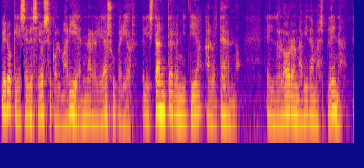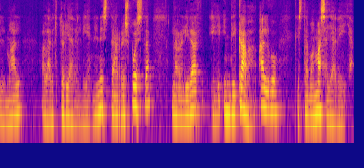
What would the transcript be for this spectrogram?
pero que ese deseo se colmaría en una realidad superior. El instante remitía a lo eterno, el dolor a una vida más plena, el mal a la victoria del bien. En esta respuesta, la realidad eh, indicaba algo que estaba más allá de ella.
